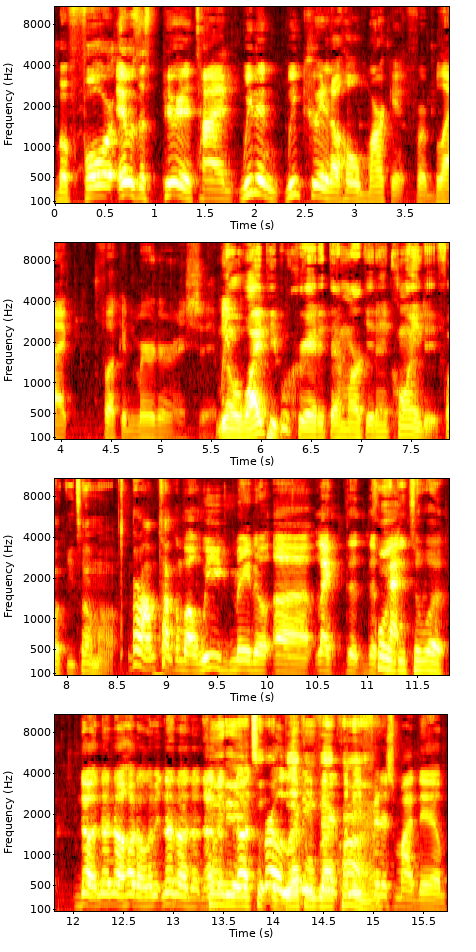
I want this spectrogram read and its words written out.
before it was a period of time we didn't we created a whole market for black fucking murder and shit. We, no, white people created that market and coined it. Fuck you talking about? bro, I'm talking about we made a uh like the the Pointed to what? No, no, no. Hold on. Let me. No, no, no, no, no, no bro. Let me, finish, let me finish my damn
